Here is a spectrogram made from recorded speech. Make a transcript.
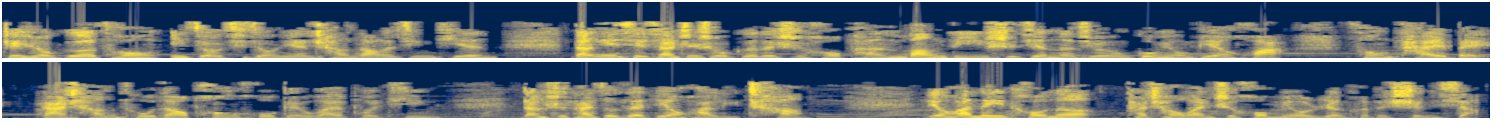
这首歌从一九七九年唱到了今天。当年写下这首歌的时候，潘安邦第一时间呢就用公用电话从台北打长途到澎湖给外婆听。当时他就在电话里唱，电话那一头呢，他唱完之后没有任何的声响，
